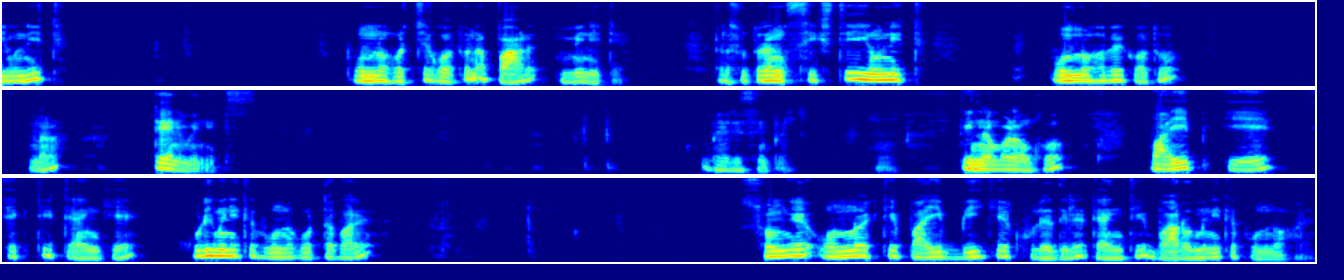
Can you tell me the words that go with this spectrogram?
ইউনিট পূর্ণ হচ্ছে কত না? পার মিনিটে তাহলে সুতরাং সিক্সটি ইউনিট পূর্ণ হবে কত? না টেন মিনিটস ভেরি সিম্পল তিন নম্বর অঙ্ক পাইপ এ একটি ট্যাঙ্কে কুড়ি মিনিটে পূর্ণ করতে পারে, সঙ্গে অন্য একটি পাইপ বিকে খুলে দিলে ট্যাঙ্কটি বারো মিনিটে পূর্ণ হয়।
